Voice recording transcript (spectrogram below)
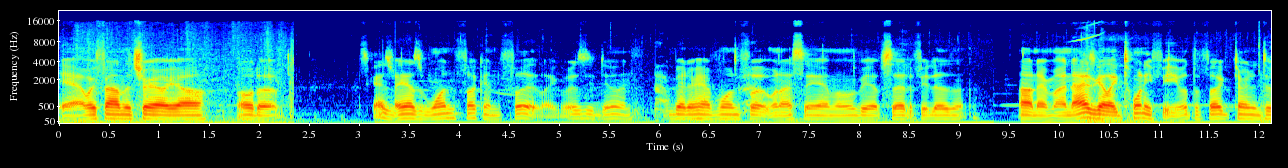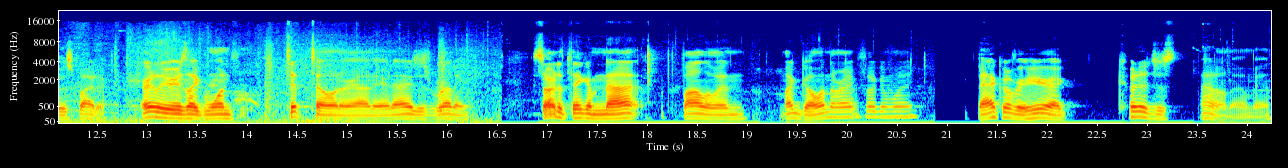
Yeah, we found the trail, y'all. Hold up. This guy's he has one fucking foot. Like, what is he doing? He better have one foot when I see him. I'm gonna be upset if he doesn't. Oh, never mind. Now he's got like 20 feet. What the fuck? Turned into a spider. Earlier he was like one tiptoeing around here. Now he's just running. Starting to think I'm not following. Am I going the right fucking way? Back over here, I could have just. I don't know, man.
